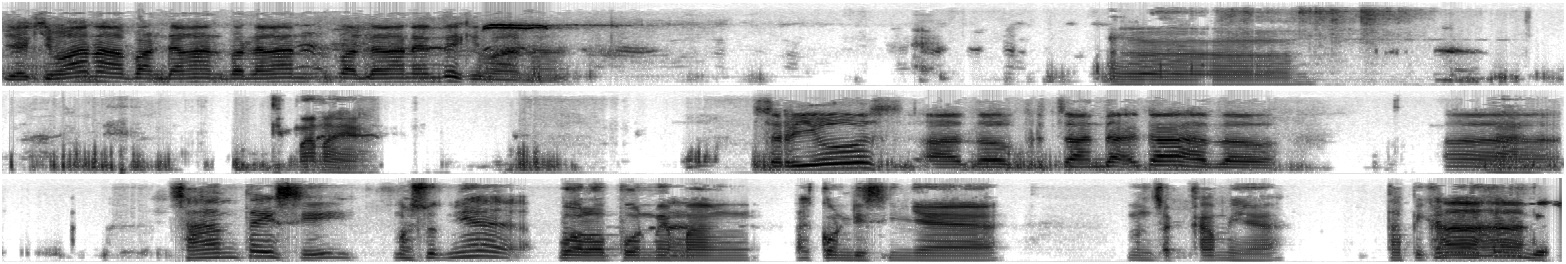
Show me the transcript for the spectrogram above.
ya gimana pandangan pandangan pandangan ente gimana? eh gimana ya? Serius atau bercanda kah atau ah, Santai sih. Maksudnya walaupun Nah. memang kondisinya mencekam ya, tapi kan Ah, ini kan ah. belum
